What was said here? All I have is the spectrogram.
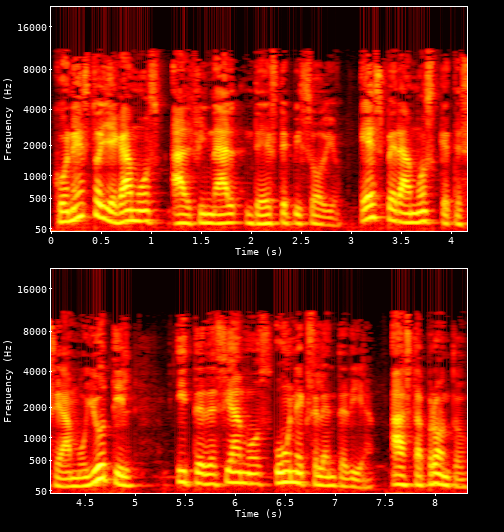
Con esto llegamos al final de este episodio. Esperamos que te sea muy útil y te deseamos un excelente día. Hasta pronto.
